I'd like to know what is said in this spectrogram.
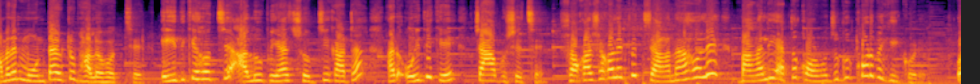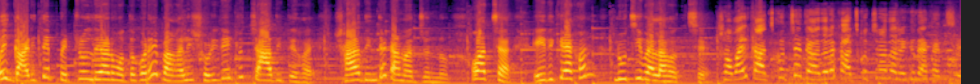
আমাদের মনটা একটু ভালো হচ্ছে। এইদিকে হচ্ছে আলু পেঁয়াজ সবজি কাটা আর ওইদিকে চা বসেছে। সকাল সকাল একটু চা না হলে বাঙালি এত কর্মযোগ্য করবে কি করে? ওই গাড়িতে পেট্রোল দেওয়ার মতো করে বাঙালির শরীরে একটু চা দিতে হয় সারা দিনটা টানার জন্য। ও আচ্ছা এইদিকে এখন লুচি বেলা হচ্ছে। সবাই কাজ করছে যারা যারা কাজ করছে না তাদেরকে দেখাচ্ছে।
